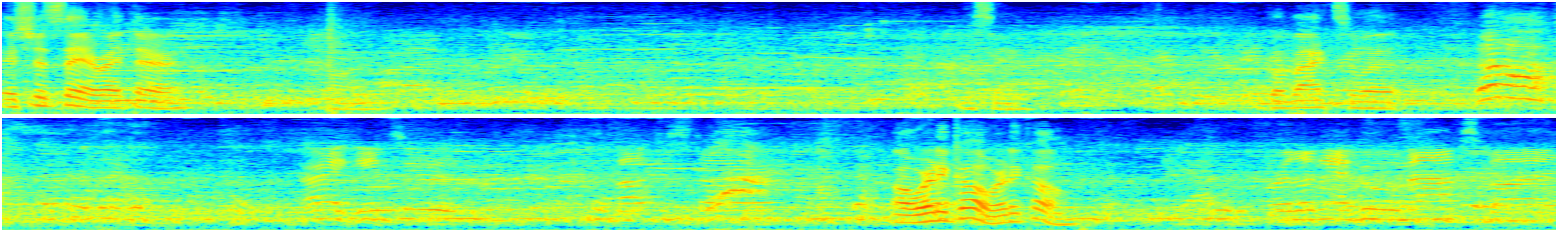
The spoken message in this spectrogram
it should say it right there. Hold on. Let me see. Go back to it. All right, game two is about to start. Oh, where'd it go? Where'd it go? We're looking at Google Maps, but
